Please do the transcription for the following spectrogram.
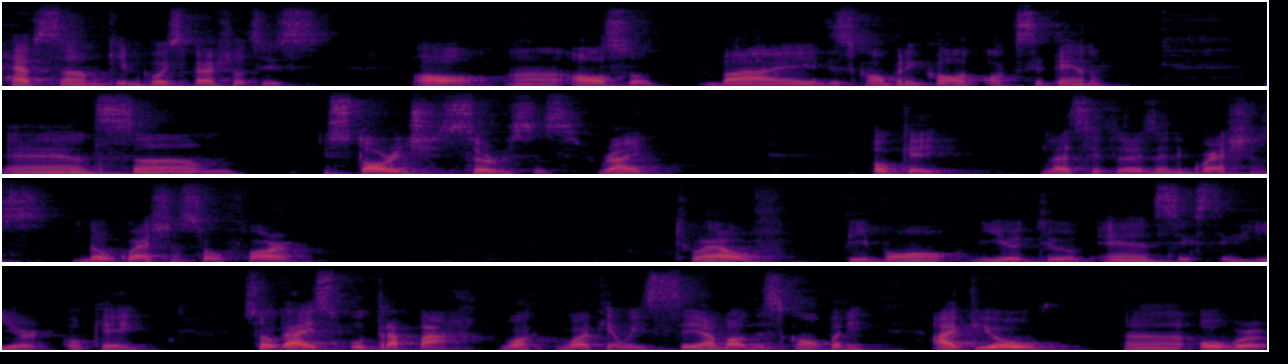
have some chemical specialties all, uh, also by this company called Oxiteno and some storage services, right? Okay, let's see if there's any questions. No questions so far. 12 people on YouTube and 16 here, okay. So guys, Ultrapar, what, what can we say about this company? IPO uh, over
